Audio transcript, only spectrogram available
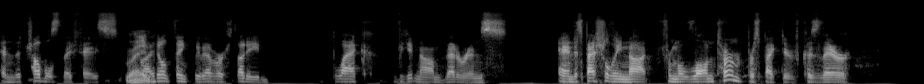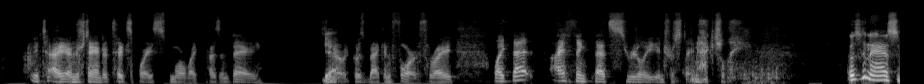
and the troubles they face but Right. i don't think we've ever studied black vietnam veterans and especially not from a long-term perspective because they're it, i understand it takes place more like present day You Yeah. know, it goes back and forth right like that i think that's really interesting actually I was going to ask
